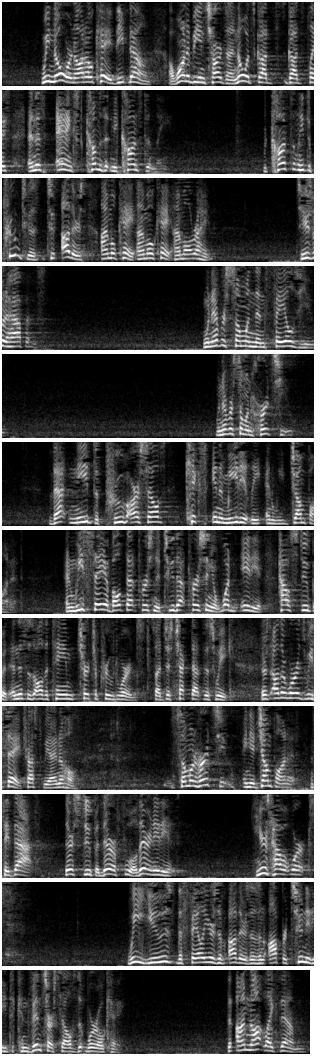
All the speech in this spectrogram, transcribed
We know we're not okay deep down. I want to be in charge and I know it's God's, God's place, and this angst comes at me constantly. We constantly need to prove to, us, to others, I'm okay, I'm okay, I'm all right. So here's what happens. Whenever someone then fails you, whenever someone hurts you, that need to prove ourselves kicks in immediately and we jump on it. And we say about that person to that person, you know, what an idiot, how stupid. And this is all the tame church approved words. So I just checked that this week. There's other words we say, trust me, I know. Someone hurts you and you jump on it and say, that, they're stupid, they're a fool, they're an idiot. Here's how it works. We use the failures of others as an opportunity to convince ourselves that we're okay. That I'm not like them.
